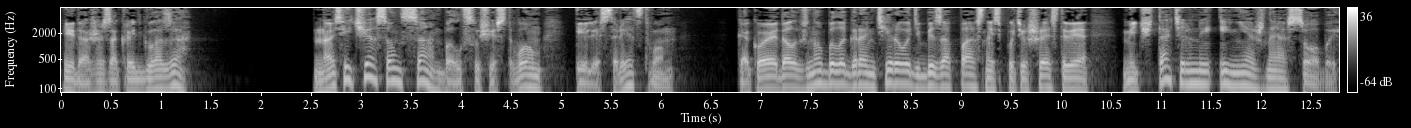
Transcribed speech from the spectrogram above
и даже закрыть глаза. Но сейчас он сам был существом или средством – какое должно было гарантировать безопасность путешествия мечтательной и нежной особы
